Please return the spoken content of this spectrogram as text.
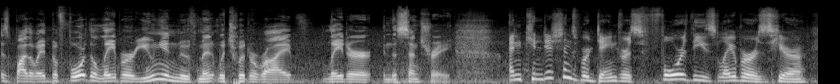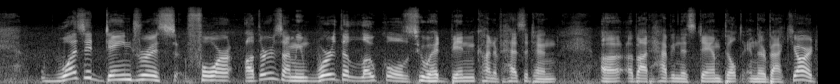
is, by the way, before the labor union movement, which would arrive later in the century. And conditions were dangerous for these laborers here. Was it dangerous for others? I mean, were the locals who had been kind of hesitant uh, about having this dam built in their backyard,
